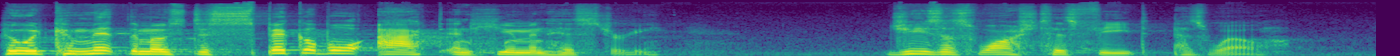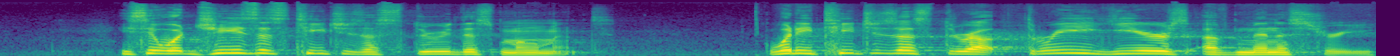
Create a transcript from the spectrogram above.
who would commit the most despicable act in human history. Jesus washed his feet as well. You see, what Jesus teaches us through this moment, what he teaches us throughout three years of ministry,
